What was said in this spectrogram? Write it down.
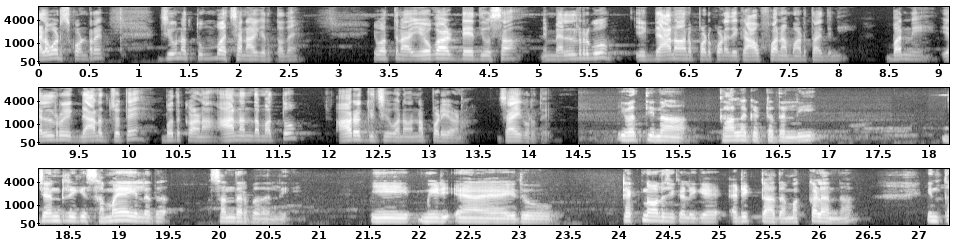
ಅಳವಡಿಸ್ಕೊಂಡ್ರೆ ಜೀವನ ತುಂಬ ಚೆನ್ನಾಗಿರ್ತದೆ. ಇವತ್ತಿನ ಯೋಗ ಡೇ ದಿವಸ ನಿಮ್ಮೆಲ್ರಿಗೂ ಈ ಜ್ಞಾನವನ್ನು ಪಡ್ಕೊಳೋದಕ್ಕೆ ಆಹ್ವಾನ ಮಾಡ್ತಾ ಇದ್ದೀನಿ. ಬನ್ನಿ ಎಲ್ಲರೂ ಈ ಜ್ಞಾನದ ಜೊತೆ ಬದುಕೋಣ, ಆನಂದ ಮತ್ತು ಆರೋಗ್ಯ ಜೀವನವನ್ನು ಪಡೆಯೋಣ. ಜೈ ಗುರುದೇವ್. ಇವತ್ತಿನ ಕಾಲಘಟ್ಟದಲ್ಲಿ ಜನರಿಗೆ ಸಮಯ ಇಲ್ಲದ ಸಂದರ್ಭದಲ್ಲಿ ಈ ಮೀಡಿ ಇದು ಟೆಕ್ನಾಲಜಿಗಳಿಗೆ ಅಡಿಕ್ಟ್ ಆದ ಮಕ್ಕಳನ್ನು ಇಂಥ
